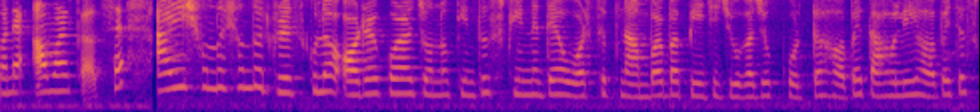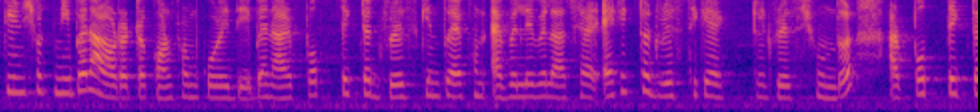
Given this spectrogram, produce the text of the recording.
মানে আমার কাছে। আর এই সুন্দর সুন্দর ড্রেসগুলো অর্ডার করার জন্য কিন্তু স্ক্রিনে দেওয়া হোয়াটসঅ্যাপ নাম্বার বা পেজে যোগাযোগ করতে হবে। তাহলেই হবে যে স্ক্রিনশট নেবেন আর অর্ডারটা কনফার্ম করে দিবেন। আর প্রত্যেকটা ড্রেস কিন্তু এখন অ্যাভেলেবেল আছে। আর এক একটা ড্রেস থেকে একটা ড্রেস সুন্দর। আর প্রত্যেকটা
